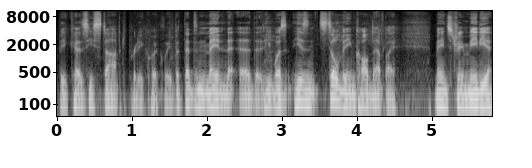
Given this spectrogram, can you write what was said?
because he stopped pretty quickly, but that didn't mean that, uh, that he wasn't. He isn't still being called that by mainstream media.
